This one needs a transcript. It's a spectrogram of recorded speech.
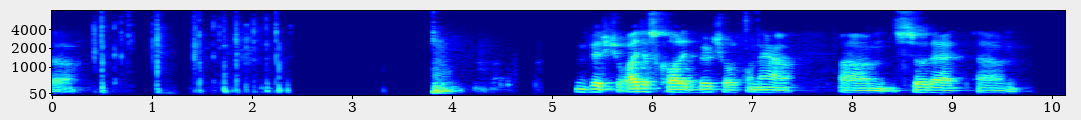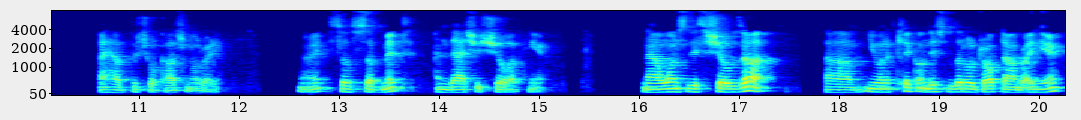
uh, virtual. I'll just call it virtual for now um, so that um, I have virtual caution already. All right, so submit and that should show up here. Now once this shows up, um, you want to click on this little drop down right here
